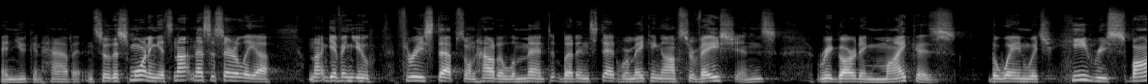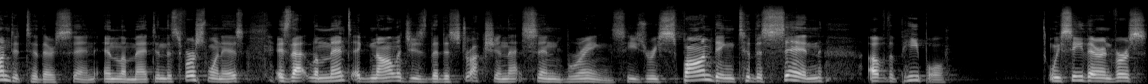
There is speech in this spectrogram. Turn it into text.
and you can have it. And so this morning, it's not necessarily a, I'm not giving you three steps on how to lament, but instead we're making observations regarding Micah's the way in which he responded to their sin and lament. And this first one is, is that lament acknowledges the destruction that sin brings. He's responding to the sin of the people. We see there in verse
